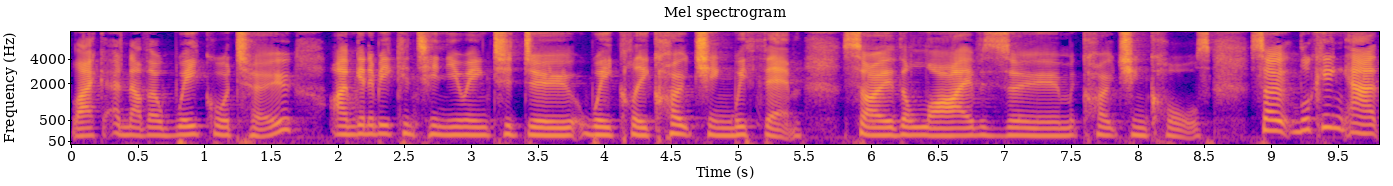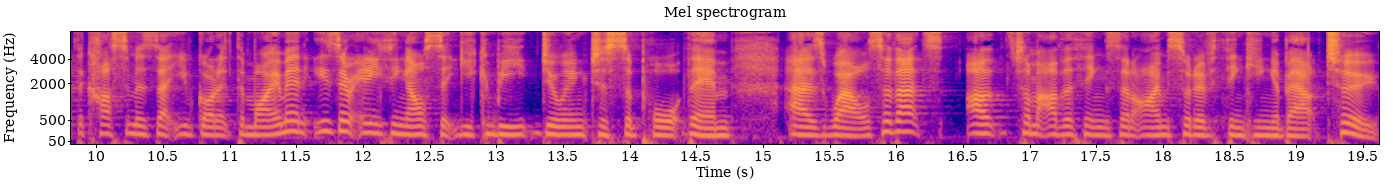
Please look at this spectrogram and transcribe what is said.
like another week or two, I'm going to be continuing to do weekly coaching with them. So the live Zoom coaching calls. So looking at the customers that you've got at the moment, is there anything else that you can be doing to support them as well? So that's some other things that I'm sort of thinking about too.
